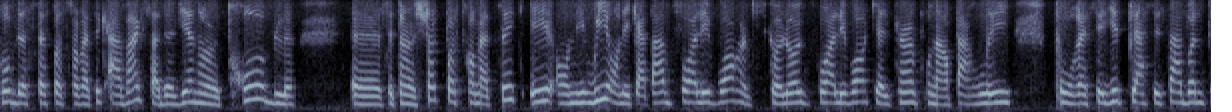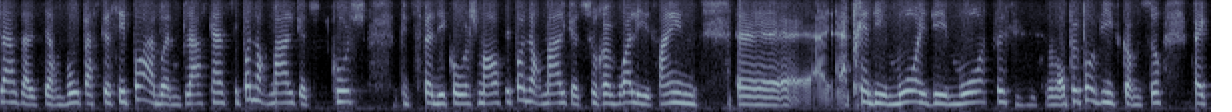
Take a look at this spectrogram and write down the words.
trouble de stress post-traumatique avant que ça devienne un trouble. Euh, c'est un choc post-traumatique et on est, oui, on est capable. Faut aller voir un psychologue, faut aller voir quelqu'un pour en parler, pour essayer de placer ça à bonne place dans le cerveau, parce que c'est pas à bonne place. Quand c'est pas normal que tu te couches puis tu fais des cauchemars, c'est pas normal que tu revois les scènes euh, après des mois et des mois. On peut pas vivre comme ça. Fait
